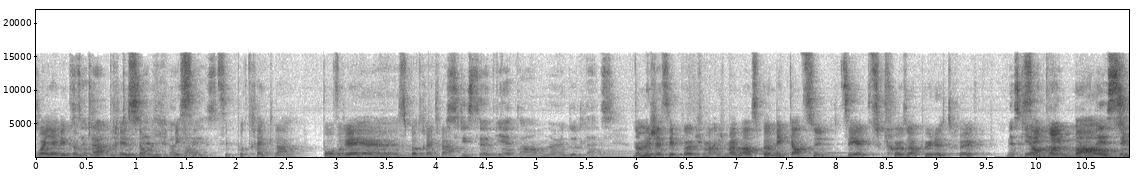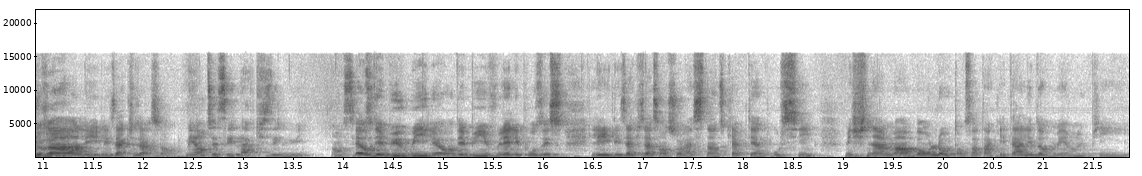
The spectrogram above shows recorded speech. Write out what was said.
ouais, il y avait comme trop la pression. Mais c'est pas très clair. Pour vrai, euh, c'est pas très clair. Si les soviets, on a un doute là-dessus. Non, mais je sais pas, je m'a- je m'avance pas, mais quand tu, tu creuses un peu le truc, Mais est-ce c'est qu'il est mort durant les, les accusations. Mais ont-ils essayé de l'accuser lui? On Ben, au début, oui, là, au début, il voulait les poser les, les accusations sur l'assistant du capitaine aussi, mais finalement, bon, l'autre, on s'entend qu'il était allé dormir, puis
